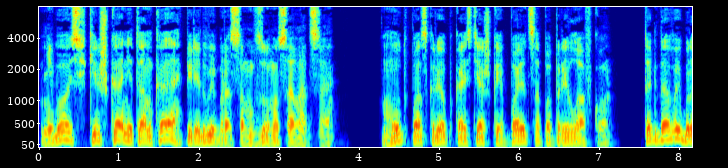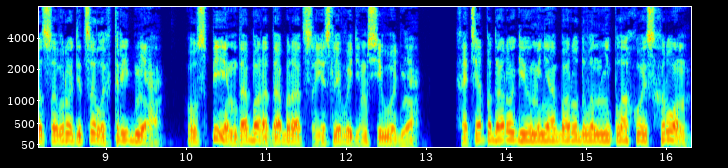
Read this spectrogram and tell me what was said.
«Небось, кишка не тонка перед выбросом в зону соваться». Мут поскреб костяшкой пальца по прилавку, Тогда выброса вроде целых три дня. Успеем до бара добраться, если выйдем сегодня. Хотя по дороге у меня оборудован неплохой схрон,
